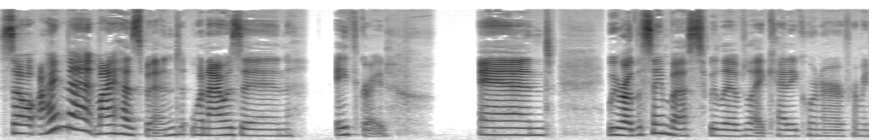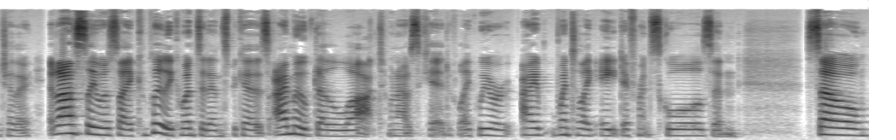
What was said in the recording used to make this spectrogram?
so I met my husband when I was in eighth grade, and we rode the same bus. We lived like catty corner from each other. It honestly was like completely coincidence because I moved a lot when I was a kid. Like we were, I went to like eight different schools, and so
